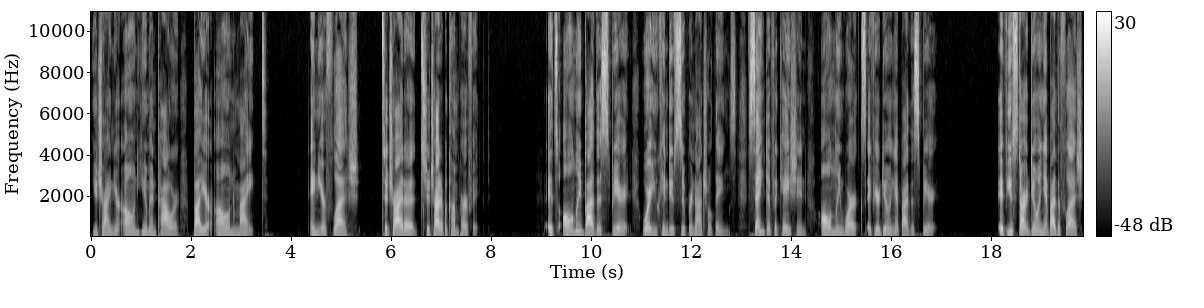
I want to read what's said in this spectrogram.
you try in your own human power, by your own might, in your flesh, to try to to try to become perfect. It's only by the Spirit where you can do supernatural things. Sanctification only works if you're doing it by the Spirit. If you start doing it by the flesh,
